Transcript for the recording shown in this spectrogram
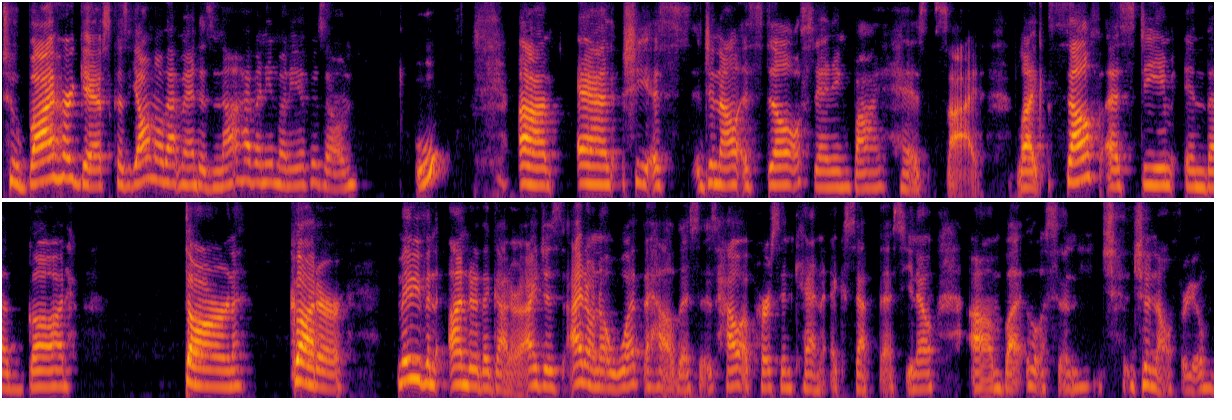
to buy her gifts because y'all know that man does not have any money of his own. Ooh. Um, and she is Jenelle is still standing by his side. Like self-esteem in the god darn gutter. Maybe even under the gutter. I just i don't know what the hell this is how a person can accept this you know? Um but listen J- jenelle for you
